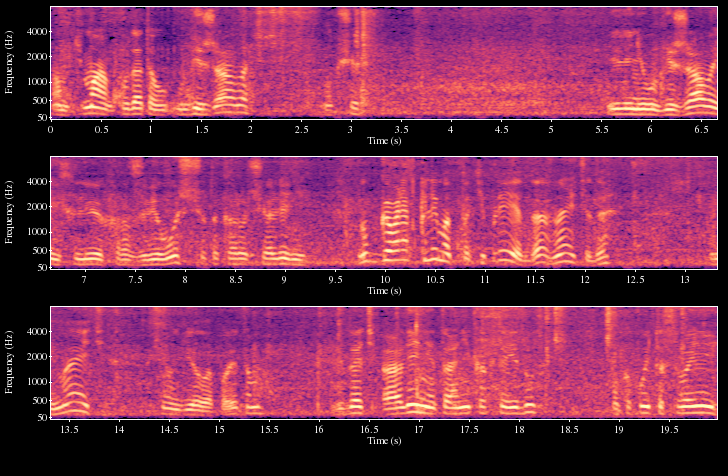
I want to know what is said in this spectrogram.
там тьма куда-то убежала. Вообще. Или не убежала их, или их развелось что-то, короче, оленей. Ну, говорят, климат-то теплеет, да, знаете, да? Понимаете, в чем дело? Поэтому, видать, олени-то они как-то идут по какой-то своей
